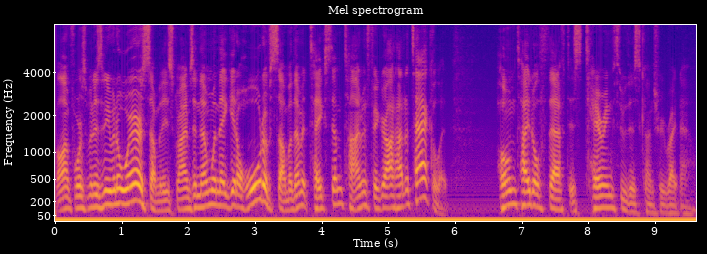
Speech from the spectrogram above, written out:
Law enforcement isn't even aware of some of these crimes, and then when they get a hold of some of them, it takes them time to figure out how to tackle it. Home title theft is tearing through this country right now,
